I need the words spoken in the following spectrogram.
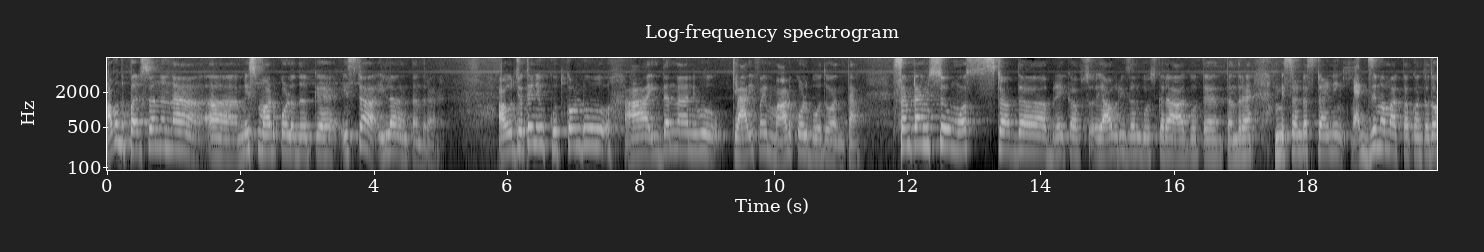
ಆ ಒಂದು ಪರ್ಸನನ್ನು ಮಿಸ್ ಮಾಡ್ಕೊಳ್ಳೋದಕ್ಕೆ ಇಷ್ಟ ಇಲ್ಲ ಅಂತಂದ್ರೆ, ಅವ್ರ ಜೊತೆ ನೀವು ಕೂತ್ಕೊಂಡು, ಆ, ಇದನ್ನು ನೀವು ಕ್ಲಾರಿಫೈ ಮಾಡ್ಕೊಳ್ಬೋದು ಅಂತ. Sometimes most of the breakups ಯಾವ ರೀಸನ್ಗೋಸ್ಕರ ಆಗುತ್ತೆ ಅಂತಂದರೆ ಮಿಸ್ಅಂಡರ್ಸ್ಟ್ಯಾಂಡಿಂಗ್ ಮ್ಯಾಕ್ಸಿಮಮ್ ಆಗ್ತಕ್ಕಂಥದ್ದು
